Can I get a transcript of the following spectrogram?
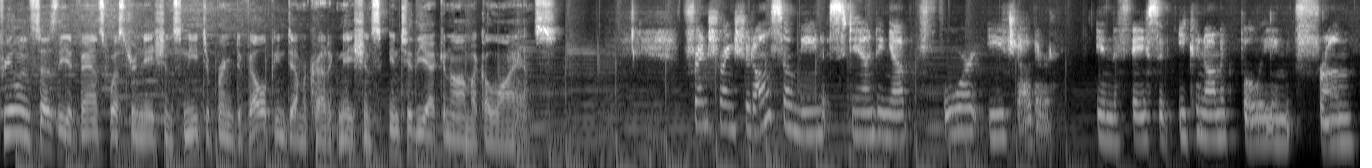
Freeland says the advanced Western nations need to bring developing democratic nations into the economic alliance. Friendshoring should also mean standing up for each other in the face of economic bullying from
